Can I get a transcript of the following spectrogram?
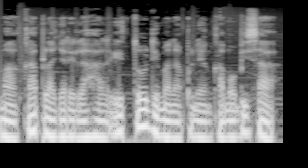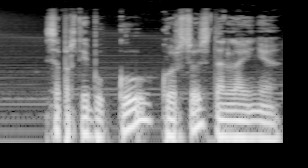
maka pelajarilah hal itu di mana pun yang kamu bisa seperti buku, kursus, dan lainnya.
